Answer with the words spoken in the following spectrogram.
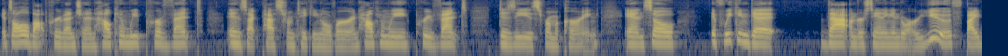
It's all about prevention. How can we prevent insect pests from taking over? And how can we prevent disease from occurring? And so, if we can get that understanding into our youth by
